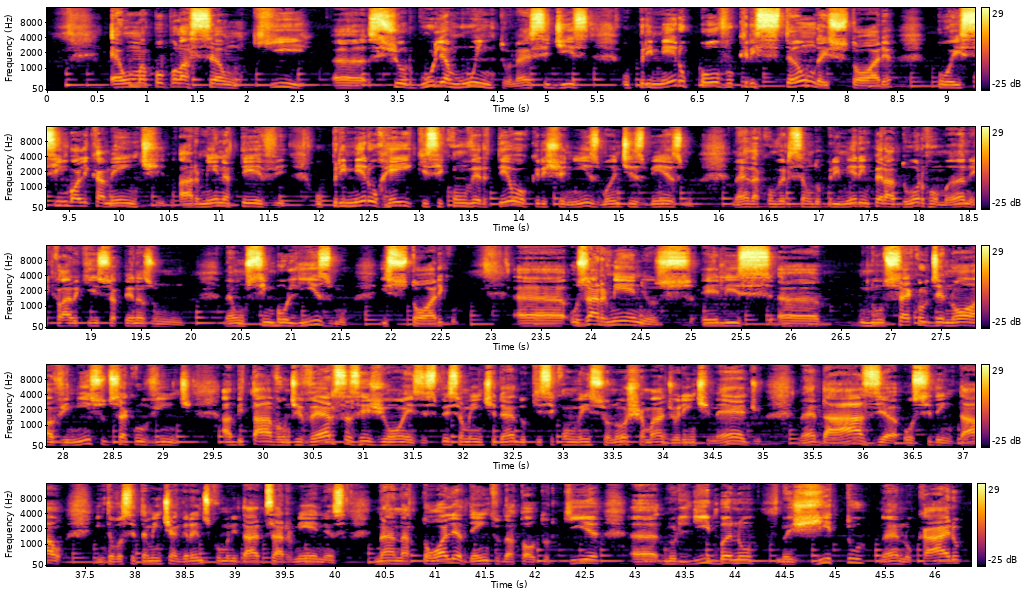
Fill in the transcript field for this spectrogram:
É uma população que uh, se orgulha muito, né? Se diz o primeiro povo cristão da história, pois simbolicamente a Armênia teve o primeiro rei que se converteu ao cristianismo antes mesmo né, da conversão do primeiro imperador romano, e claro que isso é apenas um, né, um simbolismo histórico. Uh, os armênios, eles. Uh, no século XIX, início do século XX, habitavam diversas regiões, especialmente né, do que se convencionou chamar de Oriente Médio, né, da Ásia Ocidental. Então você também tinha grandes comunidades armênias na Anatólia, dentro da atual Turquia, uh, no Líbano, no Egito, né, no Cairo.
